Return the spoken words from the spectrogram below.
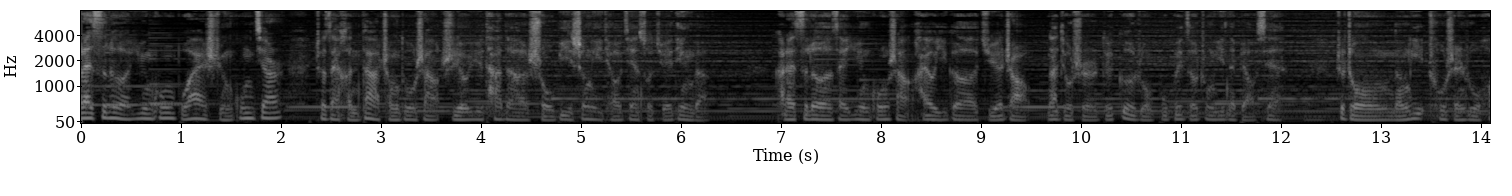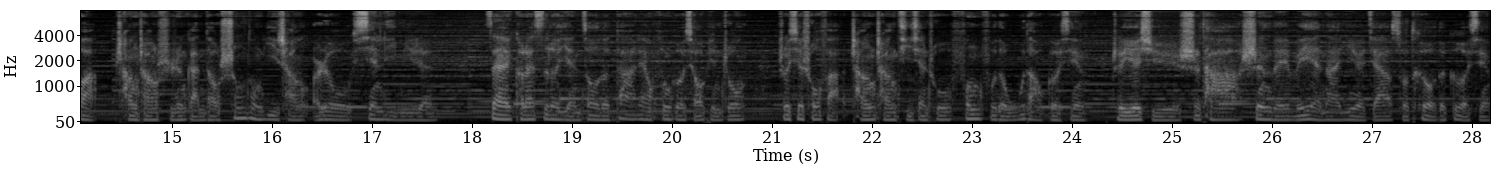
莱斯勒运弓不爱使用弓尖儿，这在很大程度上是由于他的手臂生理条件所决定的。克莱斯勒在运弓上还有一个绝招，那就是对各种不规则重音的表现。这种能力出神入化，常常使人感到生动异常而又鲜丽迷人。在克莱斯勒演奏的大量风格小品中，这些手法常常体现出丰富的舞蹈个性。这也许是他身为维也纳音乐家所特有的个性。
